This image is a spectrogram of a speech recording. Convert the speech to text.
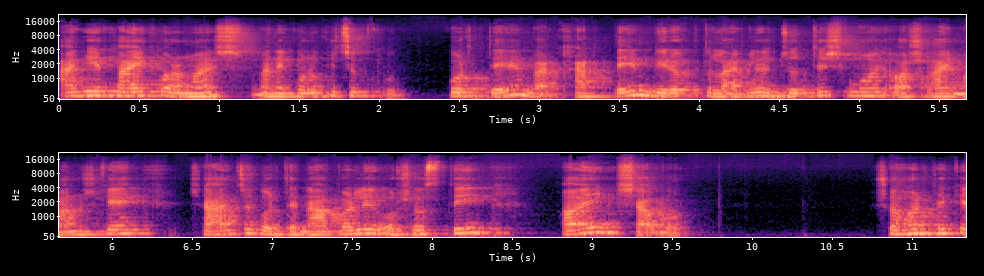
আগে পাই ফরমাস মানে কোনো কিছু করতে বা খাটতে বিরক্ত লাগলেও যুদ্ধের সময় অসহায় মানুষকে সাহায্য করতে না পারলে অস্বস্তি হয় সাবর। শহর থেকে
